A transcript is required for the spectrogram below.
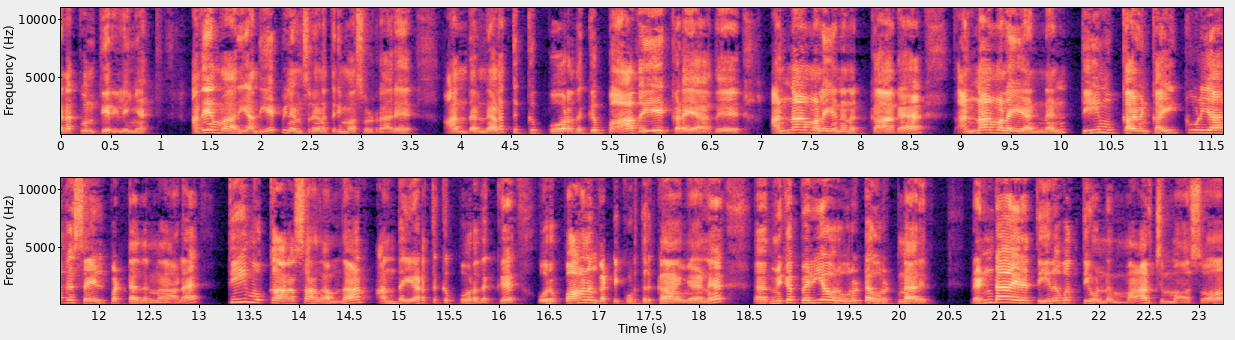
எனக்கும் தெரியலைங்க. அதே மாதிரி அந்த ஏபி லென்ஸ் என்ன தெரியுமா சொல்றாரு? அந்த நிலத்துக்கு போறதுக்கு பாதையே கிடையாது. அண்ணாமலை அண்ணனுக்காக அண்ணாமலை அண்ணன் திமுகவின் கைக்கூலியாக செயல்பட்டதுனால திமுக அரசாங்கம் தான் அந்த இடத்துக்கு போறதுக்கு ஒரு பாலம் கட்டி கொடுத்துருக்காங்கன்னு மிகப்பெரிய ஒரு உருட்டை உருட்டினாரு. ரெண்டாயிரத்தி இருபத்தி ஒண்ணு மார்ச் மாசம்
